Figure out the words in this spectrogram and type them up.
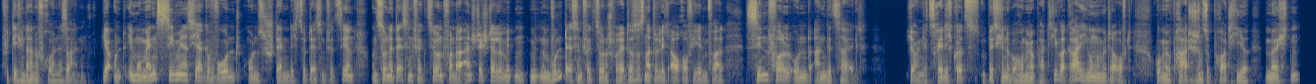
für dich und deine Freunde sein. Ja, und im Moment sind wir es ja gewohnt, uns ständig zu desinfizieren. Und so eine Desinfektion von der Einstichstelle mit, mit einem Wunddesinfektionsspray, das ist natürlich auch auf jeden Fall sinnvoll und angezeigt. Ja, und jetzt rede ich kurz ein bisschen über Homöopathie, weil gerade junge Mütter oft homöopathischen Support hier möchten.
